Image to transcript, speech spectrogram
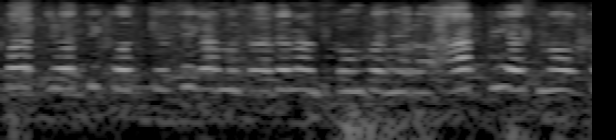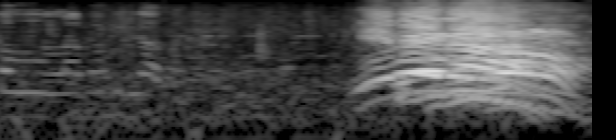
patrióticos que sigamos adelante, compañeros, a pies, no con la rodillas. ¡Que viva!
